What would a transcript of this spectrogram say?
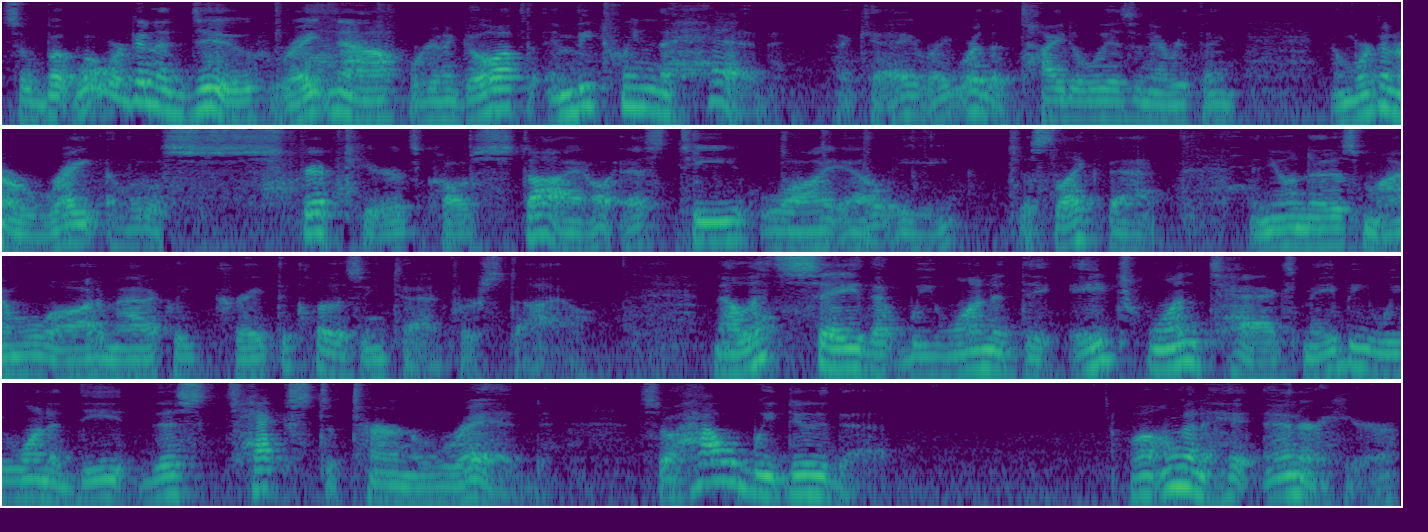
So, but what we're going to do right now, we're going to go up in between the head, okay, right where the title is and everything, and we're going to write a little script here. It's called style, S-T-Y-L-E, just like that. And you'll notice mine will automatically create the closing tag for style. Now let's say that we wanted the H1 tags, maybe we wanted the, this text to turn red. So how would we do that? Well, I'm going to hit enter here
